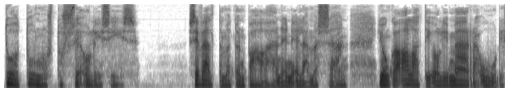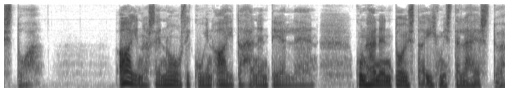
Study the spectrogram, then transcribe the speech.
Tuo tunnustus se oli siis. Se välttämätön paha hänen elämässään, jonka alati oli määrä uudistua. Aina se nousi kuin aita hänen tielleen, kun hänen toista ihmistä lähestyä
